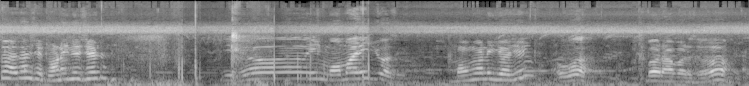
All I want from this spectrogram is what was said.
હતા છે ઠોણી ને છેડ એ મોમાં નહીં ગયો છે મોમો ની ગયો છે ઓહો બરાબર છે. હો.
